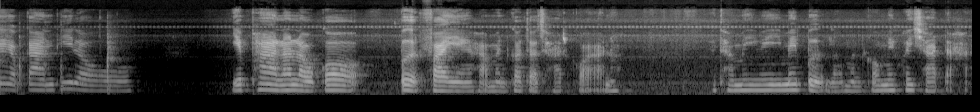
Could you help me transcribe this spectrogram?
ยกับการที่เราเย็บผ้าแล้วเราก็เปิดไฟอะค่ะมันก็จะชัดกว่าเนาะแต่ถ้าไม่ไม่ไม่เปิดแล้วมันก็ไม่ค่อยชัดอะค่ะ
